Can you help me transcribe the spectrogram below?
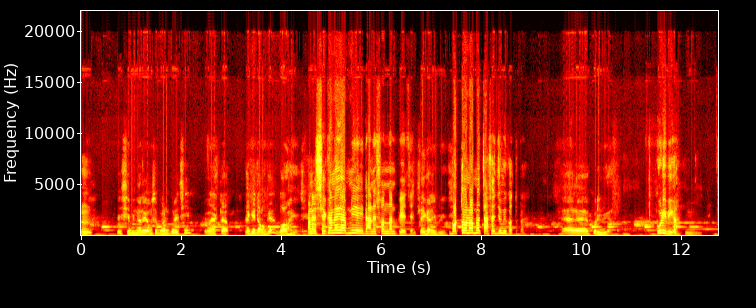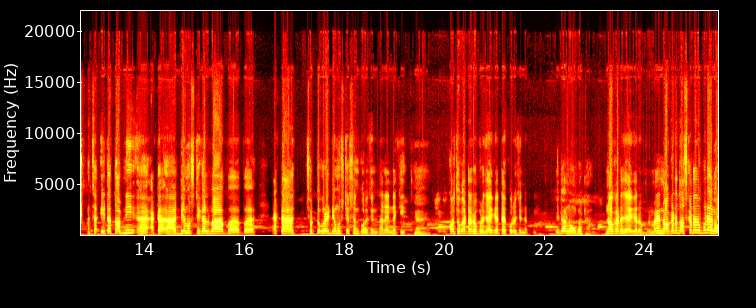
হুম। এই সেমিনারে অংশগ্রহণ করেছি এবং একটা প্যাকেট আমাকে দেওয়া হয়েছে। মানে সেখানেই আপনি এই ধানের সন্ধান পেয়েছেন? সেইখানেই পেয়েছি। বর্তমানে আপনার চাষের জমি কতটা? কুড়ি বিঘা। কুড়ি বিঘা? হুম। আচ্ছা এটা তো আপনি একটা ডেমোস্টিক্যাল বা একটা ছোট্ট করে ডেমোস্ট্রেশন করেছেন ধানের নাকি? হ্যাঁ। কত কাটার উপরে জায়গাটা করেছেন আপনি? এটা নৌ কাঠা ন জায়গার উপর। মানে ন কাটা দশ কাটার উপরে আপনি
